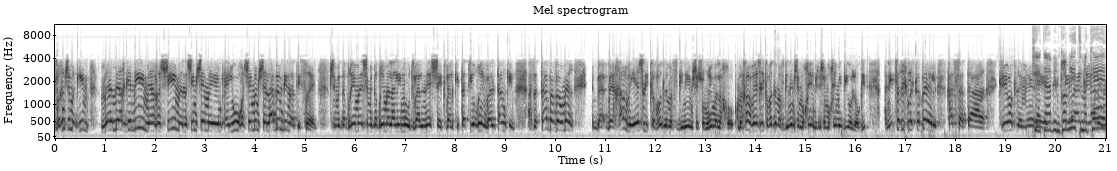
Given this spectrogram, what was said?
דברים שמגיעים מהמארגנים, מהראשים, מאנשים שהם אה, היו ראשי ממשלה במדינת ישראל, שמדברים, שמדברים על אלימות ועל נשק ועל כיתת יורים ועל טנקים, אז אתה בא ואומר, מאחר ויש לי כבוד למפגינים ששומרים על החוק, מאחר ויש לי כבוד למפגינים שמוחים, שמוחים אידיאולוגית, אני צריך לקבל הסתה, קריאות למרד. כי אתה במקום להתמקד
